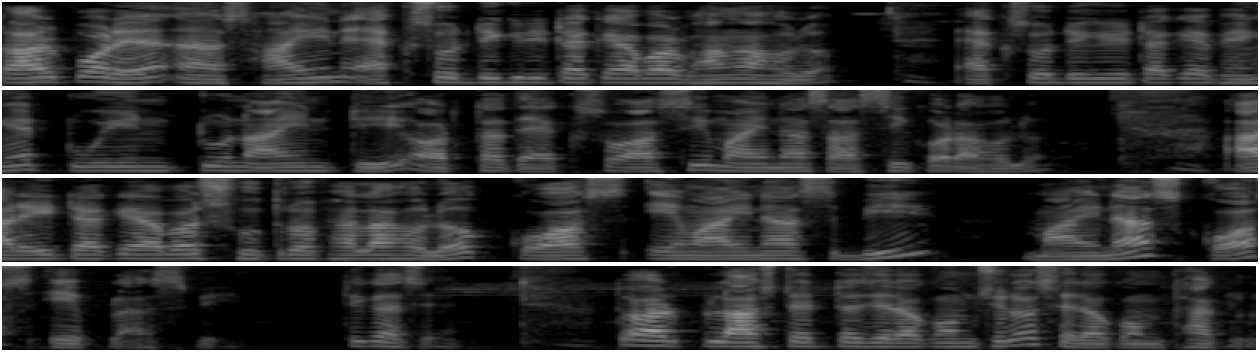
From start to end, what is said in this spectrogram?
তারপরে সাইন একশো ডিগ্রিটাকে আবার ভাঙা হলো। একশো ডিগ্রিটাকে ভেঙে টু ইন্টু নাইনটি অর্থাৎ একশো আশি মাইনাস আশি করা হলো। আর এইটাকে আবার সূত্র ফেলা হলো cos A minus B minus cos A plus B ঠিক আছে? তো আর প্লাস্টেরটা যেরকম ছিল, সেরকম থাকল।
